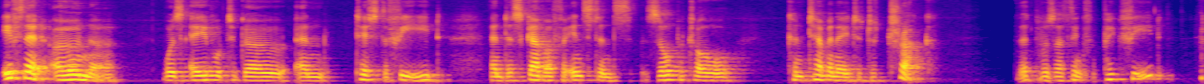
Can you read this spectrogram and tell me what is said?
If that owner was able to go and test the feed and discover, for instance, Zilpaterol contaminated a truck that was, I think, for pig feed. I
